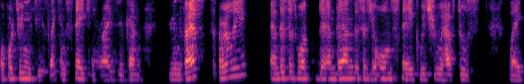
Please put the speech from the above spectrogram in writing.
opportunities, like in staking, right? You can you invest early, and this is what, the, and then this is your own stake, which you have to like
